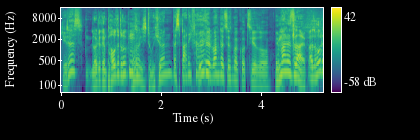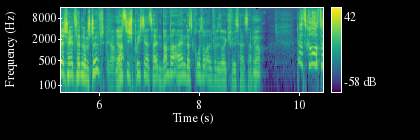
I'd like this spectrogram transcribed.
Geht das? Leute können Pause drücken. Muss man nicht durchhören bei Spotify? Nee, wir machen das jetzt mal kurz hier so. Wir machen das live. Also holt euch schnell Zettel und Stift. Ja. Basti spricht in der Zeit einen Bumper ein. Das große Eulen vor die Säule Quiz heißt einfach. Ja. Das große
